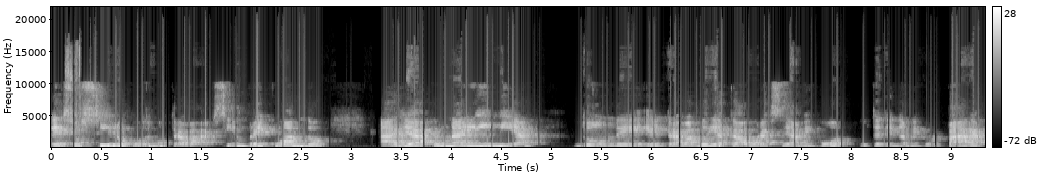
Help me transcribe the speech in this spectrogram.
eso sí lo podemos trabajar siempre y cuando haya una línea donde el trabajo de acá ahora sea mejor, usted tenga mejor paga,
